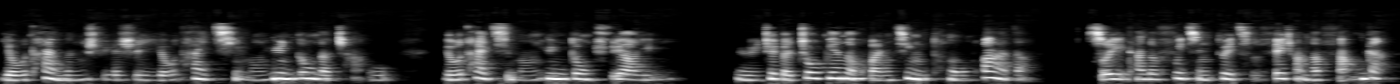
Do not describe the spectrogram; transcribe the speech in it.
犹太文学是犹太启蒙运动的产物。犹太启蒙运动需要与与这个周边的环境同化的，所以他的父亲对此非常的反感。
